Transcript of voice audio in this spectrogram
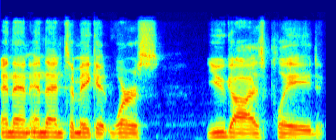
and then and then to make it worse, you guys played.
